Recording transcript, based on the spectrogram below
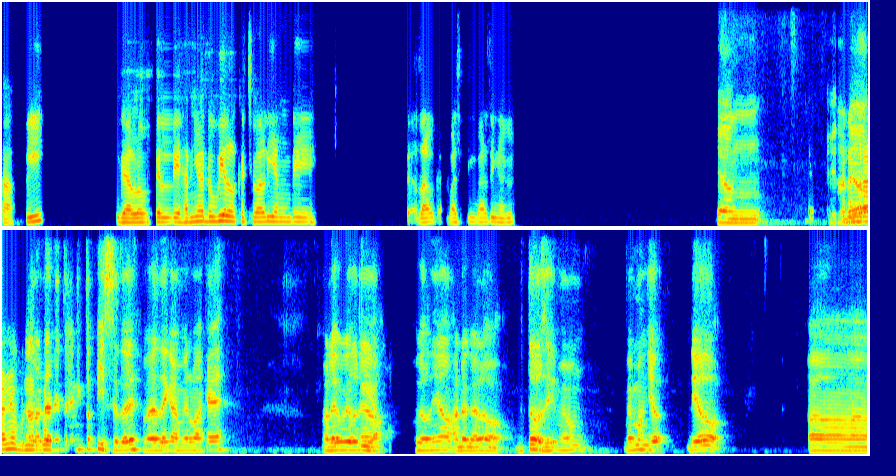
Tapi galau pilihannya ada will kecuali yang B. Tidak tahu masing-masing aku. Yang kedengarannya benar dari teknik tepis itu ya, berarti Kamil pakai oleh willnya iya. willnya ada galau. Betul sih, memang memang dia, dia uh,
